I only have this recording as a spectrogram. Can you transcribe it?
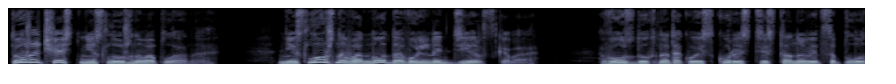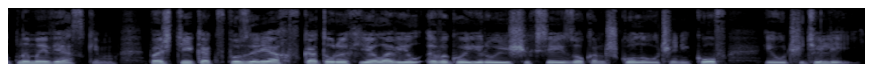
тоже часть несложного плана. Несложного, но довольно дерзкого. Воздух на такой скорости становится плотным и вязким, почти как в пузырях, в которых я ловил эвакуирующихся из окон школы учеников и учителей.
